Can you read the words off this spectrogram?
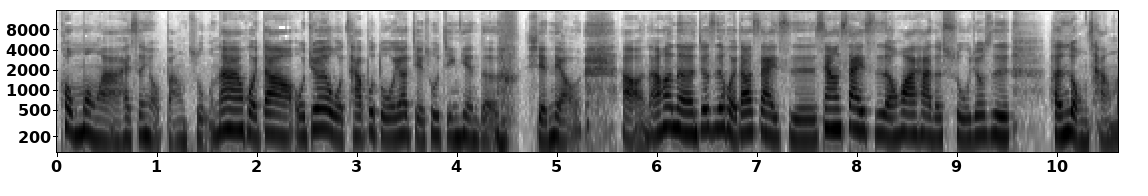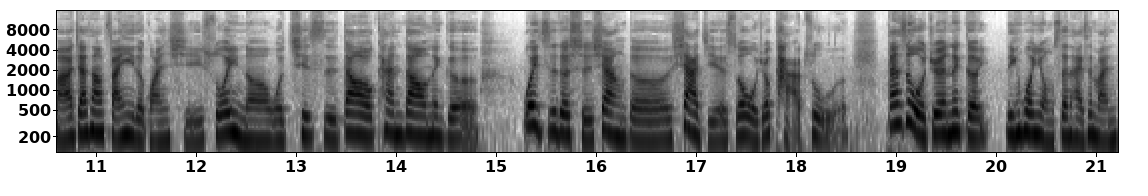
控梦啊，还是很有帮助。那回到，我觉得我差不多要结束今天的 闲聊。好，然后呢，就是回到赛斯，像赛斯的话，他的书就是很冗长嘛，加上翻译的关系，所以呢，我其实到看到那个未知的实像的下集的时候，我就卡住了。但是我觉得那个灵魂永生还是蛮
